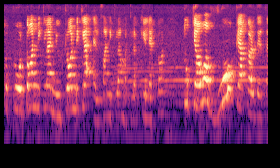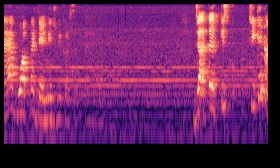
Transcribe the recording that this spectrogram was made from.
तो प्रोटॉन निकला न्यूट्रॉन निकला अल्फ़ा निकला मतलब कि इलेक्ट्रॉन तो क्या हुआ? वो क्या कर देता है? वो आपका डैमेज भी कर सकता है। ज़्यादातर किस ठीक है ना?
